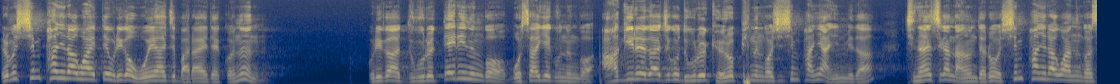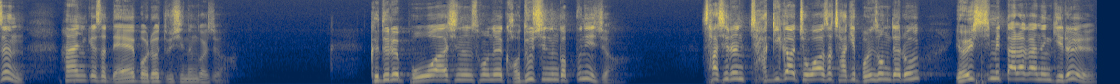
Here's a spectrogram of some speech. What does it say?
여러분, 심판이라고 할 때 우리가 오해하지 말아야 될 거는 우리가 누구를 때리는 거, 못 살게 구는 거, 악의를 가지고 누구를 괴롭히는 것이 심판이 아닙니다. 지난 시간 나눈 대로 심판이라고 하는 것은 하나님께서 내버려 두시는 거죠. 그들을 보호하시는 손을 거두시는 것 뿐이죠. 사실은 자기가 좋아서 자기 본성대로 열심히 따라가는 길을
